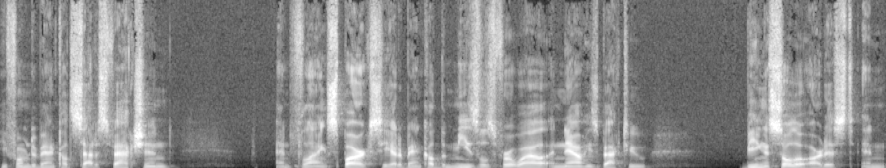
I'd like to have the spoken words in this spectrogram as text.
he formed a band called Satisfaction and Flying Sparks. He had a band called The Measles for a while, and now he's back to being a solo artist and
